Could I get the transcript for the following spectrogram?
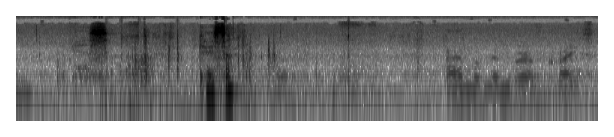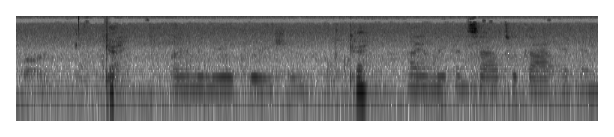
him. Yes. Okay, son. I'm a member of Christ's body. Okay. I am a new creation. Okay. I am reconciled to God and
